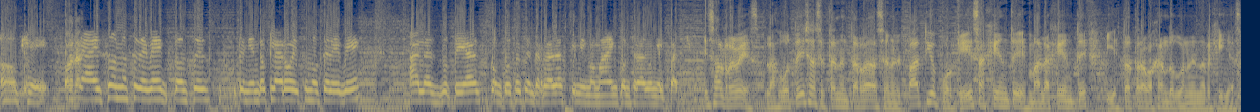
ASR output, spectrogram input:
Ok, o sea, eso no se debe, entonces, teniendo claro, eso no se debe a las botellas con cosas enterradas que mi mamá ha encontrado en el patio. Es al revés, las botellas están enterradas en el patio porque esa gente es mala gente y está trabajando con energías.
